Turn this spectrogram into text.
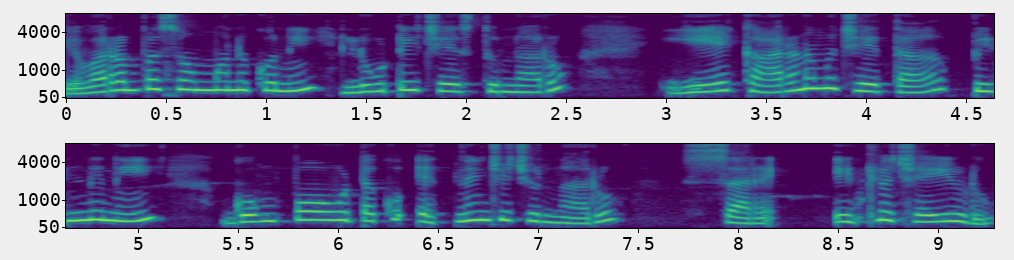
ఎవరబ్బ సొమ్మనుకొని లూటీ చేస్తున్నారు? ఏ కారణము చేత పిండిని గొంపోవుటకు యత్నించుచున్నారు? సరే ఇట్లు చేయుడు.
